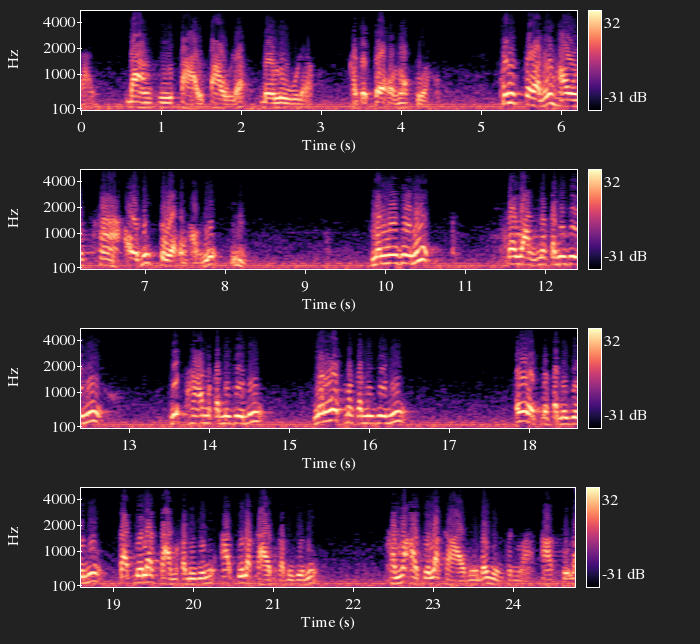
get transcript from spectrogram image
ได้บางทีตายเต่าแล้วโบลูแล้วเขาจะเจาะเอานอกตัวของคุณสอนให้เขาหาเอาที่ตัวของเขานี้มันมีอยู่นี้สวรรค์มันก็มีอยู่นี่ นิพพานมันก็มีอยู่นี่นรกมันก็มีอยู่นี่เออมันก็มีอยู่นี่สัตว์เดรัจฉานมันก็มีอยู่นี่อาสุรกายมันก็มีอยู่นี่คำว่าอาสุรกายนี่ได้ยินเพิ่นว่าอาสุร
